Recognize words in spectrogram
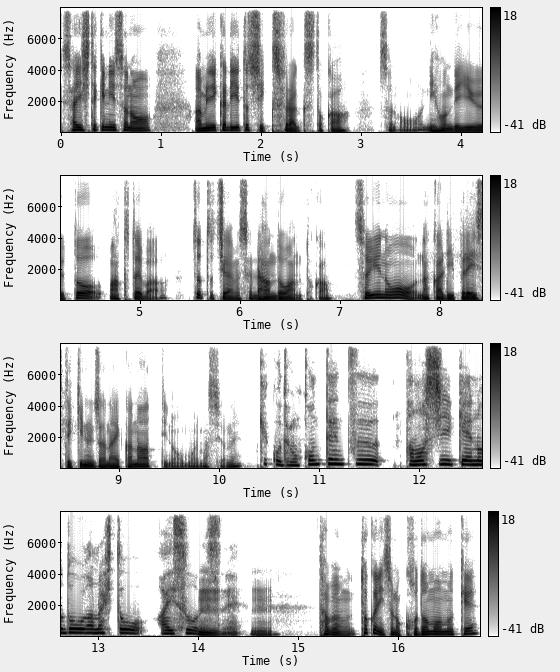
最終的にそのアメリカで言うとシックスフラッグスとかその日本で言うと、まあ、例えばちょっと違いますけどラウンドワンとかそういうのをなんかリプレイスできるんじゃないかなっていうのを思いますよね。結構でもコンテンツ楽しい系の動画の人合いそうですね、うん、うん、多分特にその子供向け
